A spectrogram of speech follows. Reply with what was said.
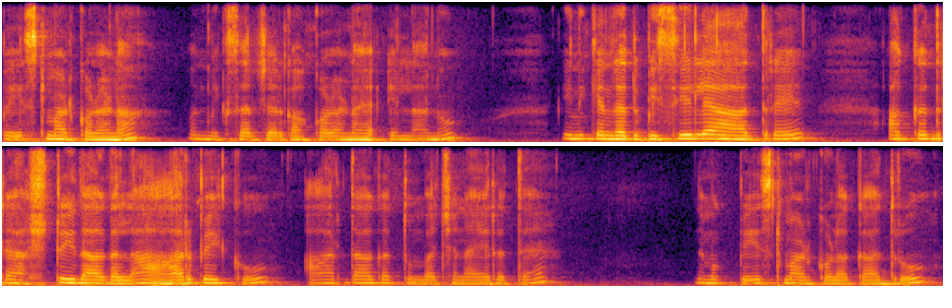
ಪೇಸ್ಟ್ ಮಾಡ್ಕೊಳ್ಳೋಣ. ಒಂದು ಮಿಕ್ಸರ್ ಜರ್ಗೆ ಹಾಕ್ಕೊಳ್ಳೋಣ ಎಲ್ಲನೂ. ಅಂದರೆ ಅದು ಬಿಸಿಲೇ ಆದರೆ, ಹಾಕಿದ್ರೆ ಅಷ್ಟು ಇದಾಗಲ್ಲ, ಆರಬೇಕು. ಆರಿದಾಗ ತುಂಬ ಚೆನ್ನಾಗಿರುತ್ತೆ. ನಮಗೆ ಪೇಸ್ಟ್ ಮಾಡ್ಕೊಳಕ್ಕಾದರೂ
